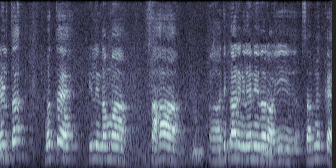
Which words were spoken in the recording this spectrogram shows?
ಹೇಳ್ತಾ, ಮತ್ತೆ ಇಲ್ಲಿ ನಮ್ಮ ಸಹ ಅಧಿಕಾರಿಗಳು ಅಧಿಕಾರಿಗಳೇನಿದಾರೋ ಈ ಸಂಘಕ್ಕೆ,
